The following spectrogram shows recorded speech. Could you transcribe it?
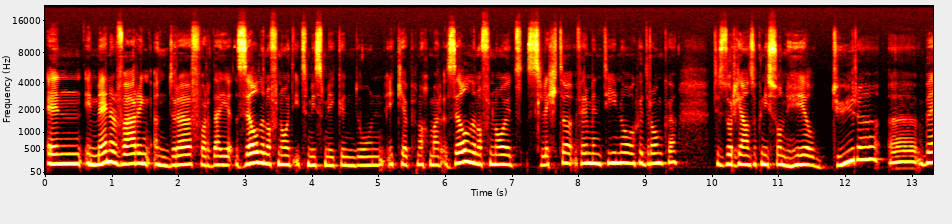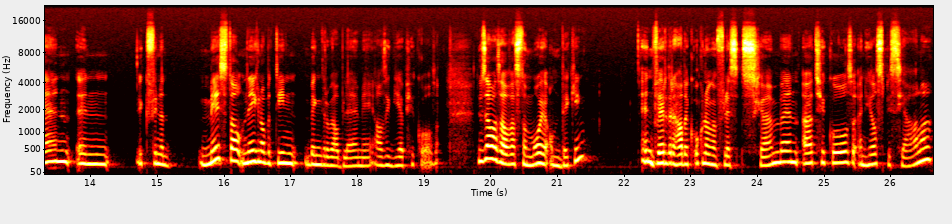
En in mijn ervaring een druif waar je zelden of nooit iets mis mee kunt doen. Ik heb nog maar zelden of nooit slechte Vermentino gedronken. Het is doorgaans ook niet zo'n heel dure uh, wijn. En ik vind het meestal, 9 op de 10, ben ik er wel blij mee als ik die heb gekozen. Dus dat was alvast een mooie ontdekking. En verder had ik ook nog een fles schuimwijn uitgekozen, een heel speciale.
